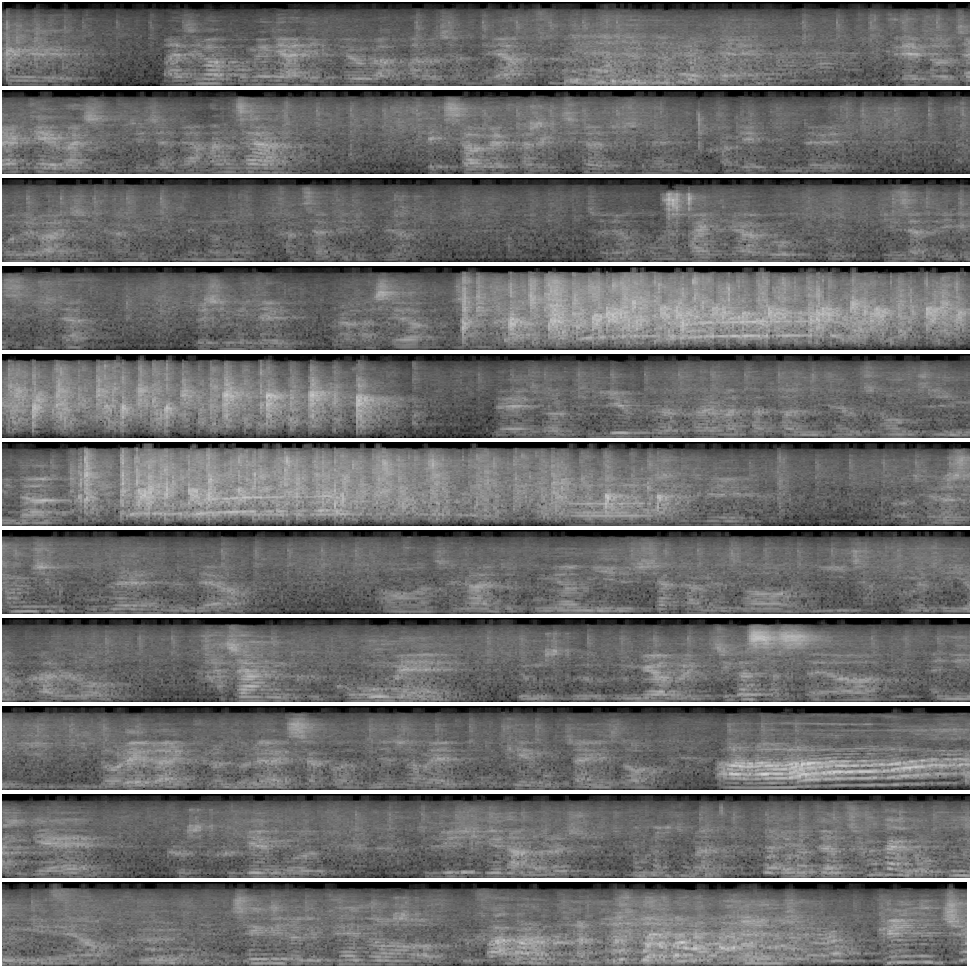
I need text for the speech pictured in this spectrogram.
그 마지막 공연이 아닌 배우가 바로 저인데요. 네. 그래도 짧게 말씀드리자면 항상 객석을 가득 채워주시는 관객분들 오늘 와주신 관객분들 너무 감사드리고요. 저녁 공연 파이팅하고 또 인사드리겠습니다. 조심히들 돌아가세요. 감사합니다. 네, 저 빌리우크 역할을 맡았던 배우 정욱진입니다. 어, 사실 어, 제가 39회를 했는데요. 어, 제가 이제 공연 일을 시작하면서 이 작품에서 이 역할로 가장 그 고음의 음, 역을 찍었었어요. 아니 이, 이 노래가 그런 노래가 있었거든요. 처음에 오케이 목장에서 아 이게 그 그게 뭐 들리시기는 안 그러실지 모르지만 때는 상당히 높은 음이에요. 그 세계적인 테너 그 파바로티니 빈처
